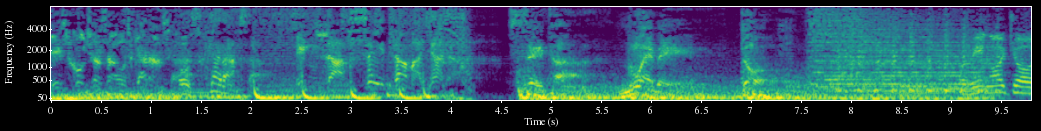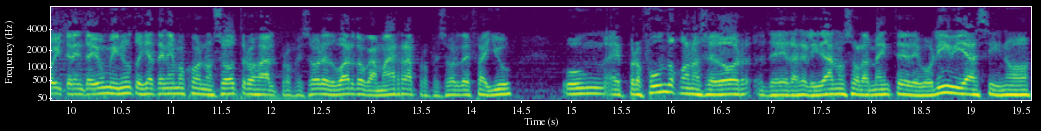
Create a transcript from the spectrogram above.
Escuchas a Oscar Aza. Oscar Aza en la Z mañana. Z92. Pues bien, 8 y 31 minutos ya tenemos con nosotros al profesor Eduardo Gamarra, profesor de FAYU, un eh, profundo conocedor de la realidad no solamente de Bolivia, sino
